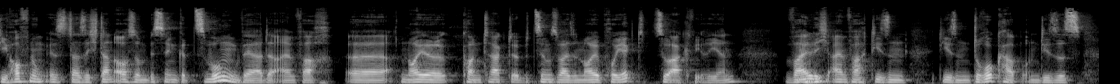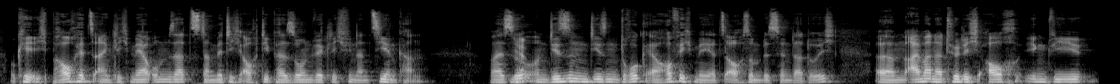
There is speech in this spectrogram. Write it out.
die Hoffnung ist, dass ich dann auch so ein bisschen gezwungen werde, einfach äh, neue Kontakte beziehungsweise neue Projekte zu akquirieren, weil mhm. ich einfach diesen diesen Druck habe und dieses okay, ich brauche jetzt eigentlich mehr Umsatz, damit ich auch die Person wirklich finanzieren kann. Weißt ja. du? Und diesen diesen Druck erhoffe ich mir jetzt auch so ein bisschen dadurch. Ähm, einmal natürlich auch irgendwie,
